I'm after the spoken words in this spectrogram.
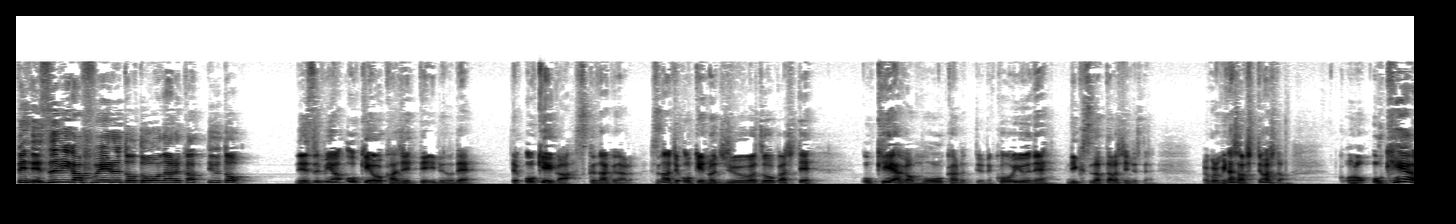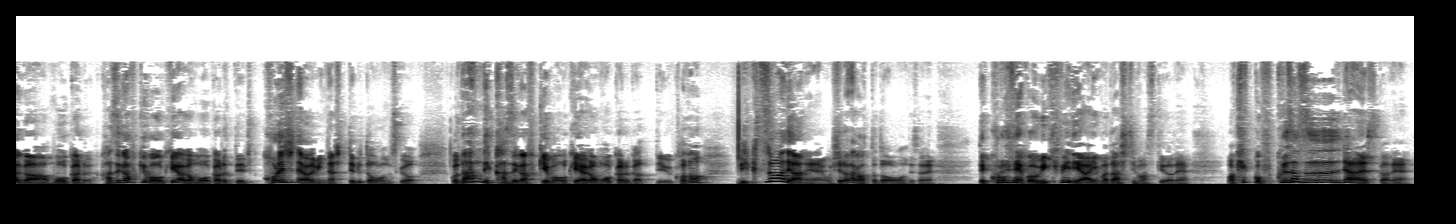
で、ネズミが増えるとどうなるかっていうと、ネズミは桶をかじっているので、で、桶が少なくなる。すなわち桶の需要が増加して、おケアが儲かるっていうね、こういうね、理屈だったらしいんですね。これ皆さん知ってました？この、おケアが儲かる。風が吹けばおケアが儲かるって、これ自体はみんな知ってると思うんですけど、これなんで風が吹けばおケアが儲かるかっていう、この理屈まではね、知らなかったと思うんですよね。で、これね、これウィキペディア今出してますけどね、まあ、結構複雑じゃないですかね。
